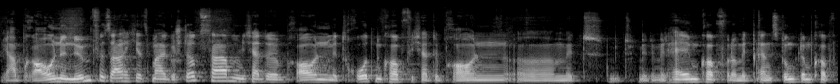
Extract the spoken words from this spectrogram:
ja, braune Nymphe, sage ich jetzt mal, gestürzt haben. Ich hatte braun mit rotem Kopf, ich hatte braun äh, mit, mit, mit, mit hellem Kopf oder mit ganz dunklem Kopf.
